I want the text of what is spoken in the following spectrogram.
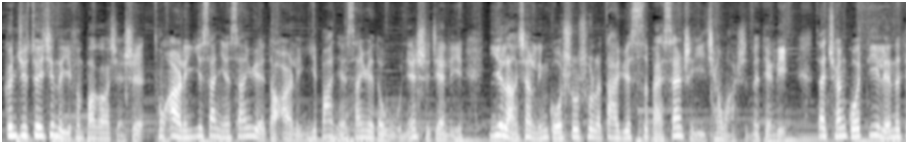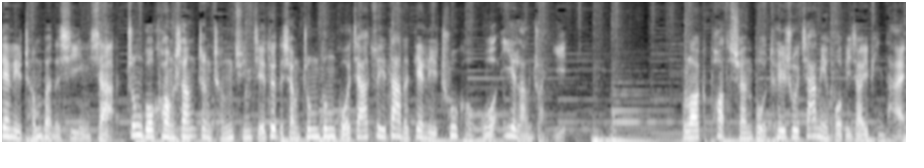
根据最近的一份报告显示，从2013年3月到2018年3月的五年时间里，伊朗向邻国输出了大约430亿千瓦时的电力。在全国低廉的电力成本的吸引下，中国矿商正成群结队地向中东国家最大的电力出口国伊朗转移。Blockpot 宣布推出加密货币交易平台。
